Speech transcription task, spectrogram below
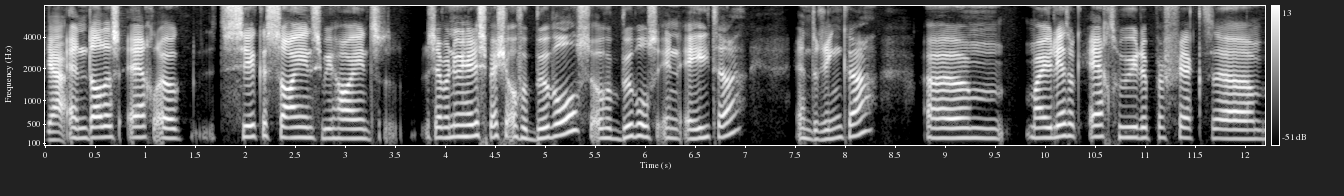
Ja, En dat is echt ook sikke science behind. Ze hebben nu een hele special over bubbels. Over bubbels in eten en drinken. Ehm, maar je leert ook echt hoe je de perfecte ehm,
